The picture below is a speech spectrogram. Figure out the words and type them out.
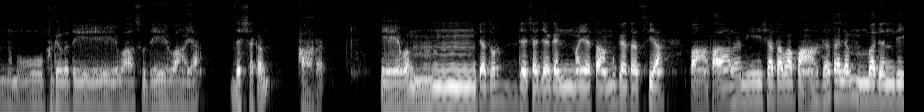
ഓം നമോ ഭഗവതേ വാസുദേവായ ദശകം ആറ്. ഏവം ചതുർദശ ജഗന്മയതാം ഗതസ്യ പാതാളമീശ തവ പാദതലം വദന്തി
